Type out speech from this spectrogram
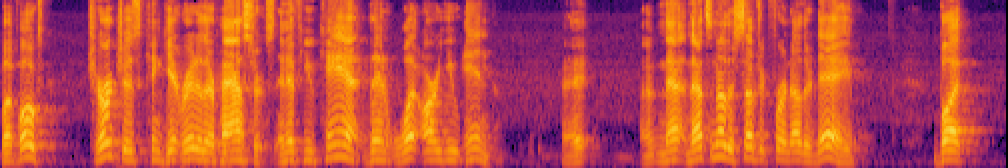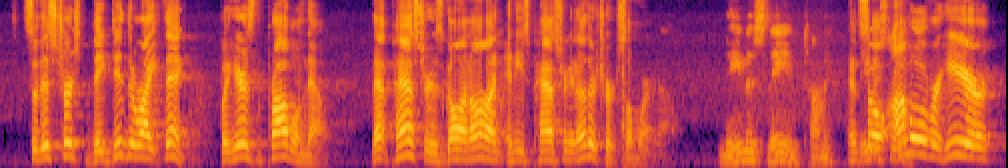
But, folks, churches can get rid of their pastors. And if you can't, then what are you in? Okay? And, that, and that's another subject for another day. But, so this church, they did the right thing. But here's the problem now that pastor has gone on and he's pastoring another church somewhere now. Name his name, Tommy. And Name so. I'm over here.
